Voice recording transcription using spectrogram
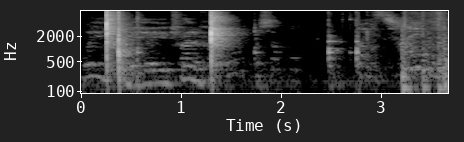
What are you doing? Are you trying to hurt me or something? It's time.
